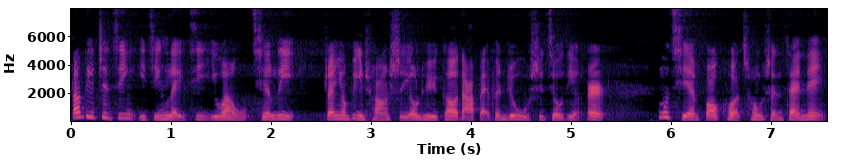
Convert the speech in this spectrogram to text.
当地至今已经累计一万五千例，专用病床使用率高达百分之五十九点二。目前，包括冲绳在内，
